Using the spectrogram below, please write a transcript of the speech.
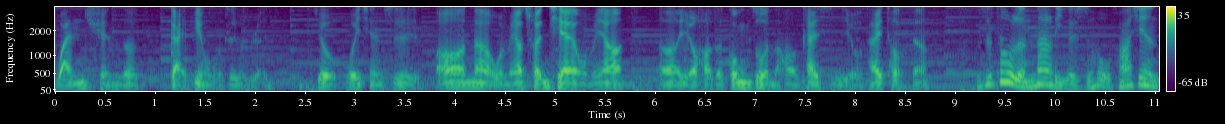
完全的改变我这个人。就我以前是哦，那我们要存钱，我们要呃有好的工作，然后开始有 title 这样。可是到了那里的时候，我发现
